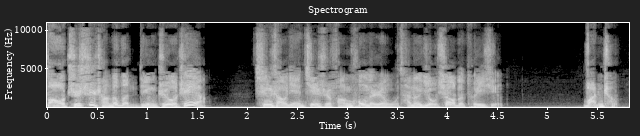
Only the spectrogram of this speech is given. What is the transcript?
保持市场的稳定，只有这样，青少年近视防控的任务才能有效的推行完成。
